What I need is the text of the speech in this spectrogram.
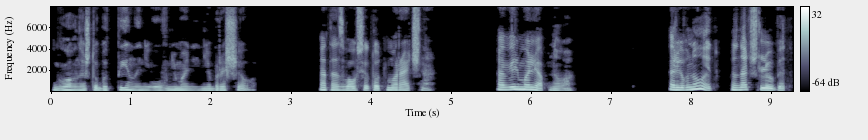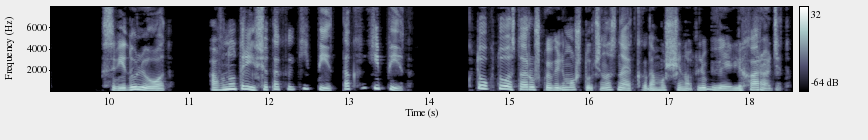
«Главное, чтобы ты на него внимания не обращала», – отозвался тот мрачно. А Вильма ляпнула. «Ревнует, значит, любит. С виду лед, а внутри все так и кипит, так и кипит. Кто-кто, а старушка Вельмуш точно знает, когда мужчину от любви лихорадит.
